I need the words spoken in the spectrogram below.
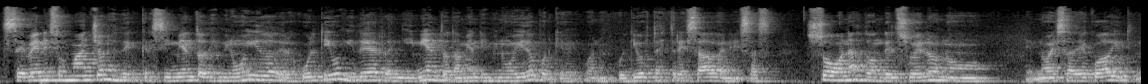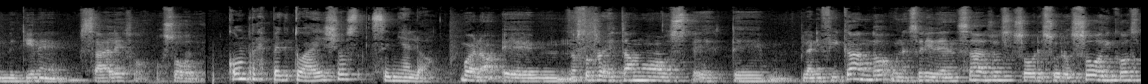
se ven esos manchones de crecimiento disminuido de los cultivos y de rendimiento también disminuido porque bueno, el cultivo está estresado en esas zonas donde el suelo no, no es adecuado y donde tiene sales o, o sodio. Con respecto a ellos, señaló. Bueno, eh, nosotros estamos este, planificando una serie de ensayos sobre suelos sódicos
